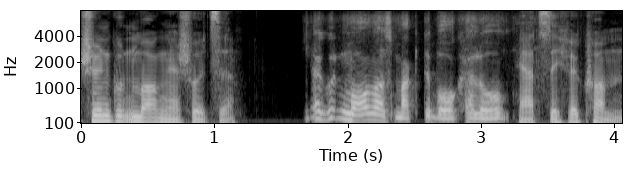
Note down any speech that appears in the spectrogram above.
Schönen guten Morgen, Herr Schulze. Ja, guten Morgen aus Magdeburg, hallo. Herzlich willkommen.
